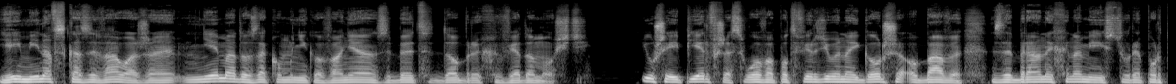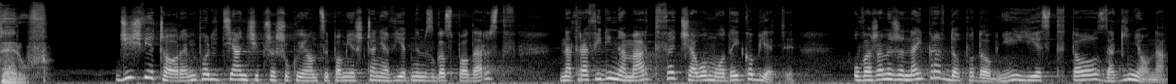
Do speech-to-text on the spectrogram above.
jej mina wskazywała, że nie ma do zakomunikowania zbyt dobrych wiadomości. Już jej pierwsze słowa potwierdziły najgorsze obawy zebranych na miejscu reporterów. Dziś wieczorem policjanci przeszukujący pomieszczenia w jednym z gospodarstw natrafili na martwe ciało młodej kobiety. Uważamy, że najprawdopodobniej jest to zaginiona.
